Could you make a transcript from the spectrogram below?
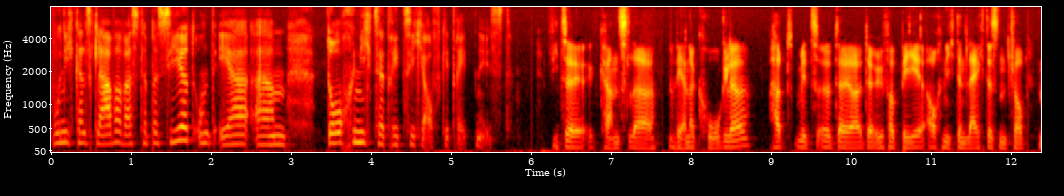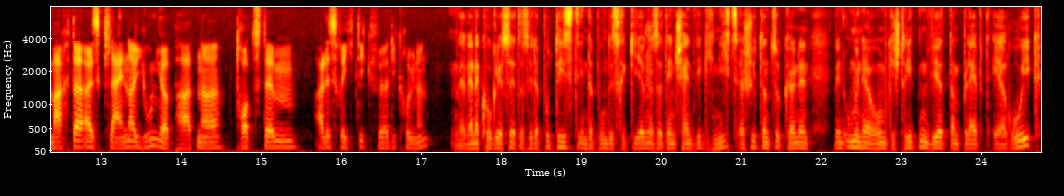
wo nicht ganz klar war, was da passiert und er ähm, doch nicht sehr trittsicher aufgetreten ist. Vizekanzler Werner Kogler hat mit äh, der, der ÖVP auch nicht den leichtesten Job. Macht er als kleiner Juniorpartner trotzdem alles richtig für die Grünen? Werner Kogler ist so etwas wie der Buddhist in der Bundesregierung, also den scheint wirklich nichts erschüttern zu können. Wenn um ihn herum gestritten wird, dann bleibt er ruhig.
